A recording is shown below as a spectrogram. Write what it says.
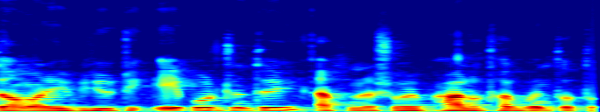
তো আমার এই ভিডিওটি এই পর্যন্তই। আপনারা সবাই ভালো থাকবেন তত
